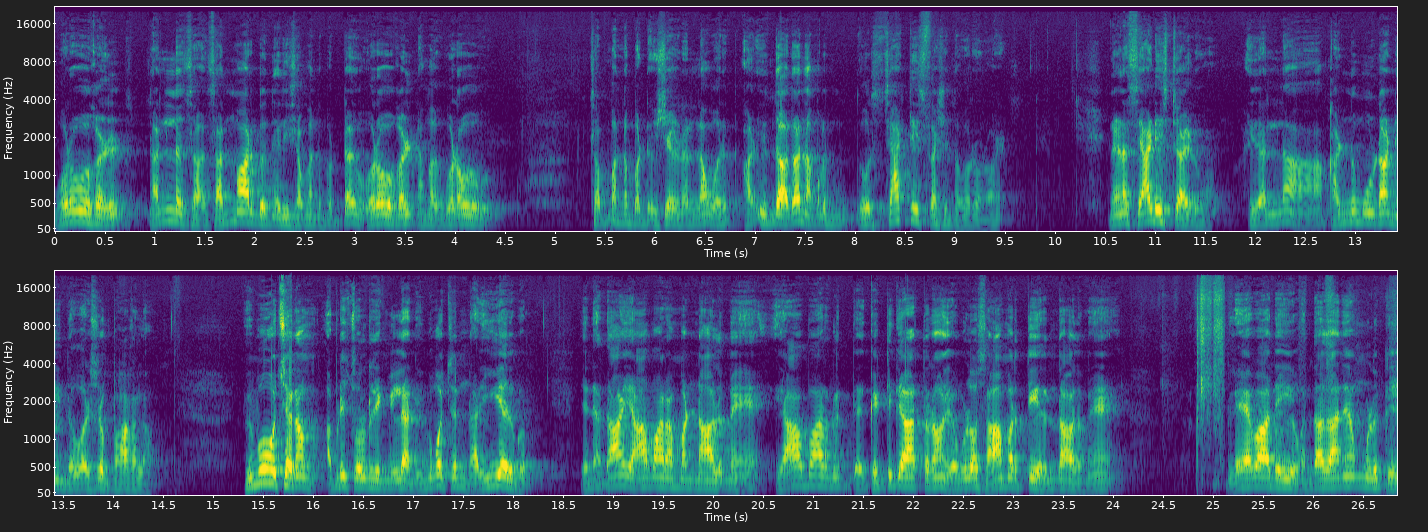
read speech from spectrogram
உறவுகள் நல்ல ச சன்மார்க்க நெறி சம்மந்தப்பட்ட உறவுகள் நம்ம உறவு சம்பந்தப்பட்ட விஷயங்கள் எல்லாம் ஒரு இருந்தால் தான் நமக்கு ஒரு சாட்டிஸ்ஃபேக்ஷன் வரும் இல்லைன்னா சாடிஸ்ட் ஆகிடுவோம் இதெல்லாம் கண்ணு மூடாண்டு இந்த வருஷம் பார்க்கலாம். விமோச்சனம் அப்படி சொல்கிறீங்களா அந்த விமோச்சனம் நிறைய இருக்கும். என்ன தான் வியாபாரம் பண்ணாலுமே வியாபாரம் கெட்டிக்காத்தனம் எவ்வளோ சாமர்த்தியம் இருந்தாலுமே லேவாதேவி வந்தால் தானே உங்களுக்கு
